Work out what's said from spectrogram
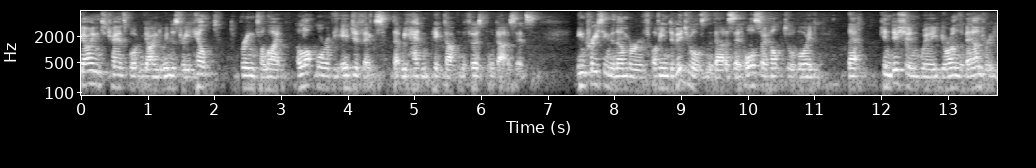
Going to transport and going to industry helped to bring to light a lot more of the edge effects that we hadn't picked up in the first four data sets. Increasing the number of, of individuals in the data set also helped to avoid that condition where you're on the boundary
